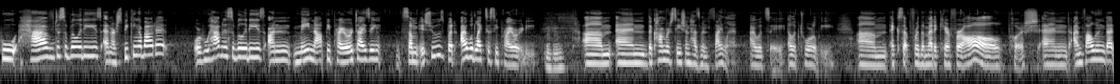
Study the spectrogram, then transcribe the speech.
who have disabilities and are speaking about it, or who have disabilities and may not be prioritizing some issues, but I would like to see priority. Um, and the conversation has been silent, I would say, electorally, um, except for the Medicare for All push. And I'm following that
